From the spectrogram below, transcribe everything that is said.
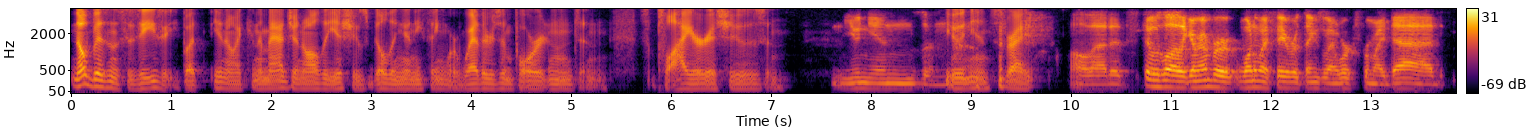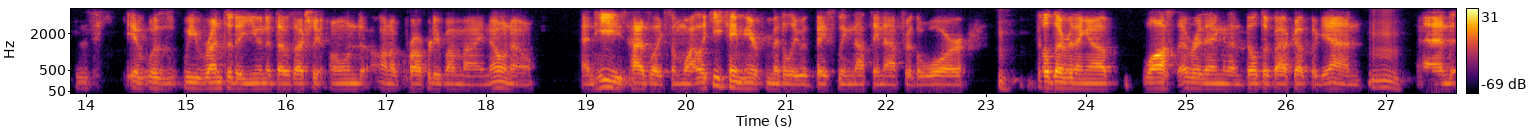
no business is easy, but you know I can imagine all the issues building anything where weather's important and supplier issues and unions and unions, right? All that. It's it was like I remember one of my favorite things when I worked for my dad is it was we rented a unit that was actually owned on a property by my nono, and he has like some like he came here from Italy with basically nothing after the war mm-hmm. built everything up, lost everything, and then built it back up again. Mm. And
